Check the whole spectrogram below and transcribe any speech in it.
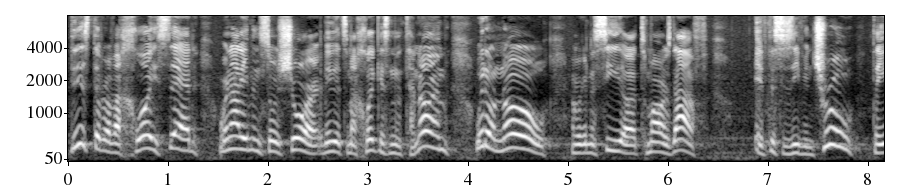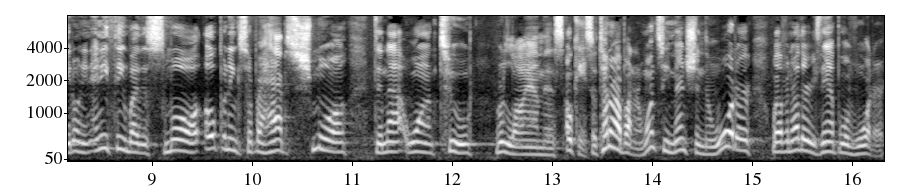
This the Rav Achloi said, we're not even so sure. Maybe it's machlekes in the Tanoim. We don't know. And we're going to see uh, tomorrow's daf if this is even true, that you don't need anything by the small opening, so perhaps Shmuel did not want to rely on this. Okay, so Tanarabanan, once we mentioned the water, we have another example of water.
